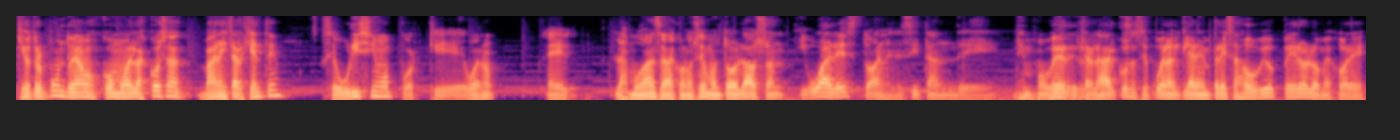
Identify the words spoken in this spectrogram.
que otro punto, digamos, cómo ver las cosas, vas a necesitar gente, segurísimo, porque, bueno, eh, las mudanzas las conocemos en todos lados, son iguales, todas necesitan de, de mover, de trasladar cosas, se pueden alquilar empresas, obvio, pero lo mejor es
